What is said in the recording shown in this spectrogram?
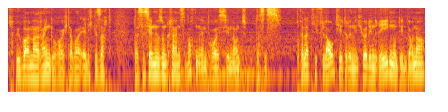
Ich habe überall mal reingehorcht, aber ehrlich gesagt, das ist ja nur so ein kleines Wochenendhäuschen und das ist relativ laut hier drin. Ich höre den Regen und den Donner.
